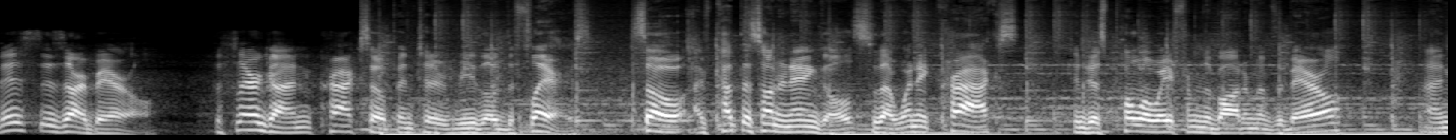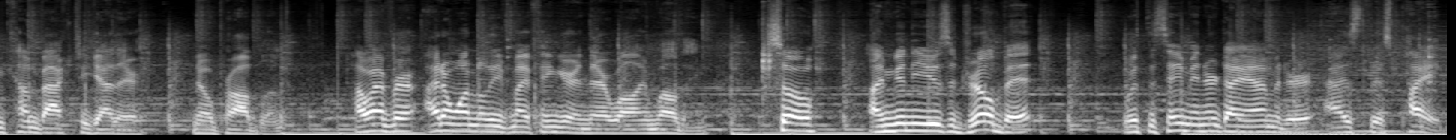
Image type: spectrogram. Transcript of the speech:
This is our barrel. The flare gun cracks open to reload the flares. So I've cut this on an angle so that when it cracks, it can just pull away from the bottom of the barrel and come back together, no problem. However, I don't want to leave my finger in there while I'm welding. So I'm going to use a drill bit with the same inner diameter as this pipe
